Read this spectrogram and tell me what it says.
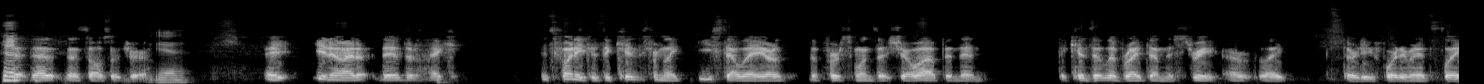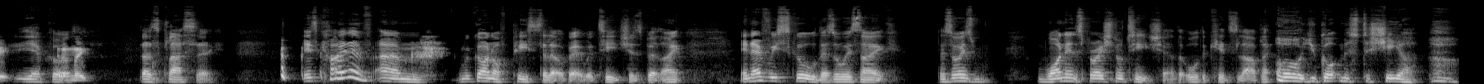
that, that's also true. Yeah. Hey, you know, I don't, they're, they're like, it's funny because the kids from like East LA are the first ones that show up, and then the kids that live right down the street are like 30, 40 minutes late. Yeah, of course. Like, That's classic. it's kind of, um, we've gone off piste a little bit with teachers, but like in every school, there's always like, there's always one inspirational teacher that all the kids love. Like, oh, you got Mr. Shia.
